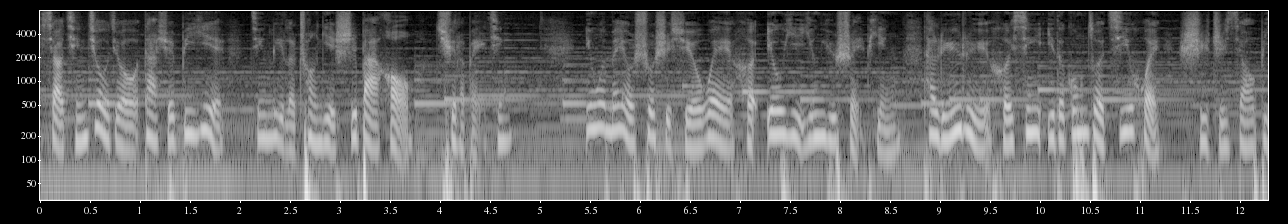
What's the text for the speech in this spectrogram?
小晴舅舅大学毕业，经历了创业失败后去了北京。因为没有硕士学位和优异英语水平，他屡屡和心仪的工作机会失之交臂。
